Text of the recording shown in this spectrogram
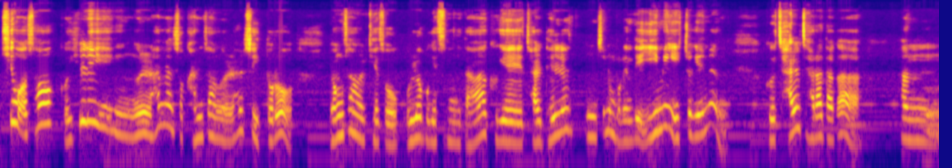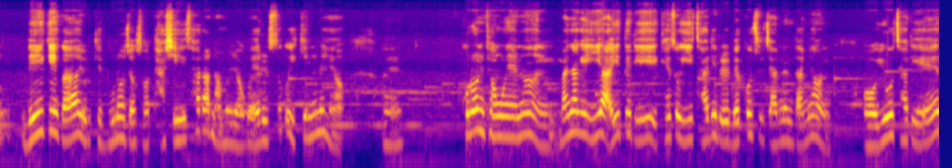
키워서 그 힐링을 하면서 감상을 할 수 있도록 영상을 계속 올려보겠습니다. 그게 잘 될는지는 모르겠는데 이미 이쪽에는 그 잘 자라다가 한 4개가 이렇게 무너져서 다시 살아남으려고 애를 쓰고 있기는 해요. 네. 그런 경우에는 만약에 이 아이들이 계속 이 자리를 메꿔주지 않는다면 어, 요 자리에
